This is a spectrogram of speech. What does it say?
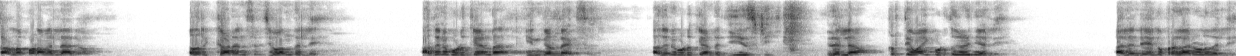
കള്ളപ്പണമല്ലാലോ അത് റിക്കാർഡ് അനുസരിച്ച് വന്നല്ലേ? അതിന് കൊടുക്കേണ്ട ഇൻകം ടാക്സ് അതിന് കൊടുക്കേണ്ട ജി എസ് ടി ഇതെല്ലാം കൃത്യമായി കൊടുത്തു കഴിഞ്ഞല്ലേ അല്ല രേഖപ്രകാരമുള്ളതല്ലേ?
